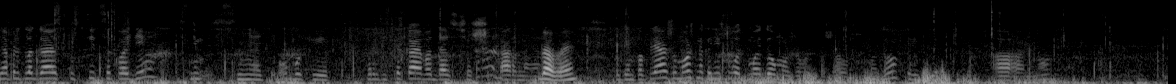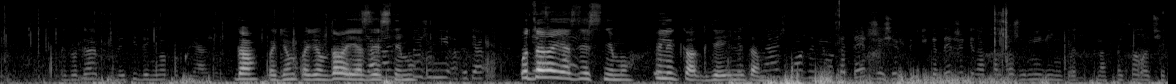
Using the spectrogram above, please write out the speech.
я предлагаю спуститься к воде, сним- снять обувь и пройти. Такая вода сейчас шикарная. Давай. Пойдем по пляжу. Можно, конечно, вот мой дом уже, вот, пожалуйста, мой дом впереди. А, но предлагаю дойти до него по пляжу. Да, пойдем, пойдем. Давай я здесь сниму. тоже не- хотя, Вот давай я здесь сниму. Или как, где, или там. знаешь, можно мимо коттеджа, еще такие коттеджики, у нас там тоже миленькие, вот у нас поселочек.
